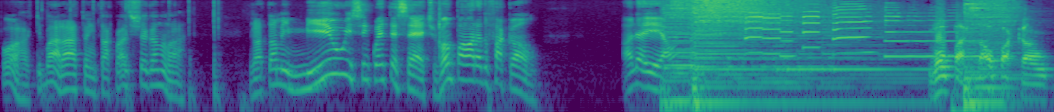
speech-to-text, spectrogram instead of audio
Porra, que barato, hein? Tá quase chegando lá. Já estamos em 1057. Vamos para a hora do facão. Olha aí. Vou passar o facão.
